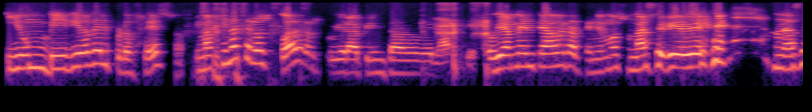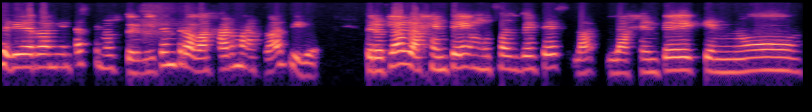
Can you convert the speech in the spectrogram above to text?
y un vídeo del proceso. Imagínate los cuadros que hubiera pintado Velázquez. Obviamente ahora tenemos una serie, de, una serie de herramientas que nos permiten trabajar más rápido. Pero claro, la gente, muchas veces, la, gente que no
